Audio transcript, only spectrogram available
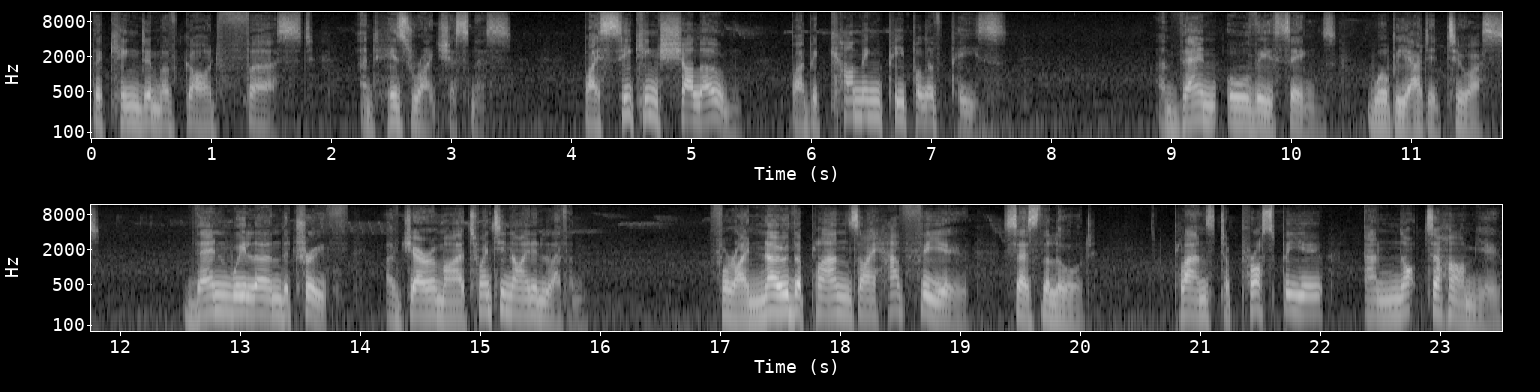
the kingdom of God first and his righteousness, by seeking shalom, by becoming people of peace. And then all these things will be added to us. Then we learn the truth of Jeremiah 29 11. For I know the plans I have for you, says the Lord plans to prosper you and not to harm you,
